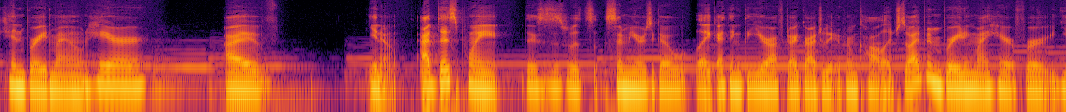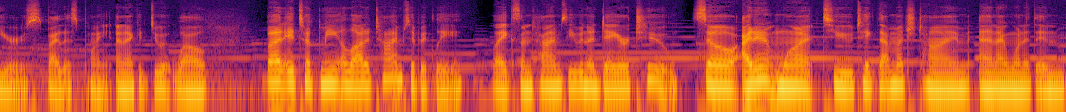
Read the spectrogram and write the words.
can braid my own hair. I've, you know, at this point, this was some years ago, like I think the year after I graduated from college. So I've been braiding my hair for years by this point, and I could do it well. But it took me a lot of time typically, like sometimes even a day or two. So I didn't want to take that much time, and I wanted them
